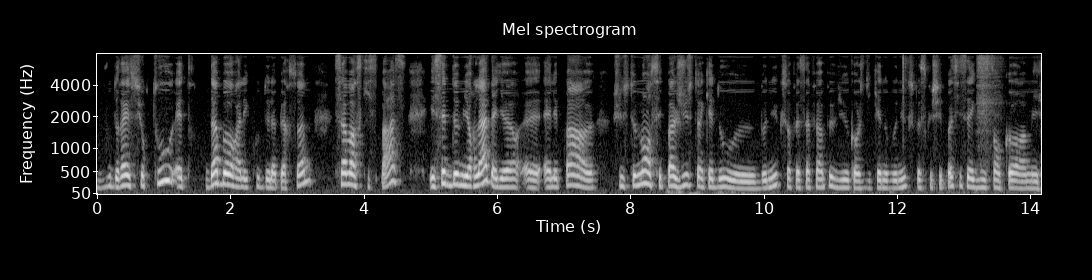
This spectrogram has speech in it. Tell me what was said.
voudrais surtout être d'abord à l'écoute de la personne, savoir ce qui se passe. Et cette demi-heure-là, d'ailleurs, euh, elle n'est pas... Justement, c'est pas juste un cadeau euh, bonux. Enfin, ça fait un peu vieux quand je dis cadeau bonux parce que je sais pas si ça existe encore, hein, mais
